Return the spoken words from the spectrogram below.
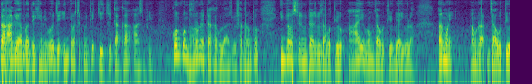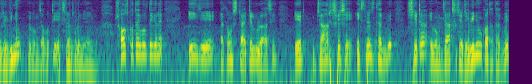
তার আগে আমরা দেখে নেব যে ইনকাম স্টেটমেন্টে কী কী টাকা আসবে। কোন কোন ধরনের টাকাগুলো আসবে? সাধারণত ইনকাম স্টেটমেন্টে আসবে যাবতীয় আয় এবং যাবতীয় ব্যয়গুলো। তার মানে আমরা যাবতীয় রেভিনিউ এবং যাবতীয় এক্সপেন্সগুলো নিয়ে আসব। সহজ কথায় বলতে গেলে এই যে অ্যাকাউন্টস টাইটেলগুলো আছে, এর যার শেষে এক্সপেন্স থাকবে সেটা এবং যার শেষে রেভিনিউ কথা থাকবে,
